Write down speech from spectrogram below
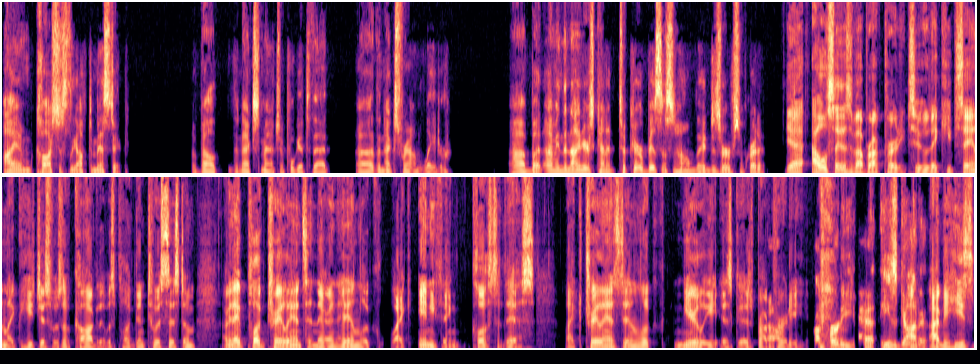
I am cautiously optimistic about the next matchup. We'll get to that uh, the next round later. Uh, but I mean, the Niners kind of took care of business at home. They deserve some credit. Yeah, I will say this about Brock Purdy too. They keep saying like he just was a cog that was plugged into a system. I mean, they plugged Trey Lance in there, and they didn't look like anything close to this. Like Trey Lance didn't look nearly as good as Brock Oh. Purdy. Brock Purdy, he's got it. I mean, he's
